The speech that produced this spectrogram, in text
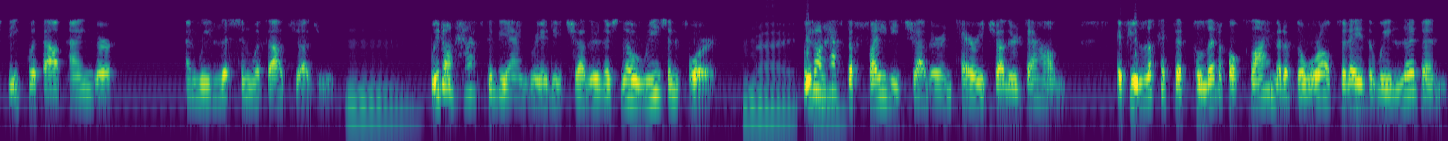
speak without anger and we listen without judgment. Mm. We don't have to be angry at each other. There's no reason for it. Right. We don't have to fight each other and tear each other down. If you look at the political climate of the world today that we live in,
